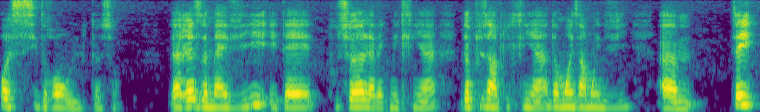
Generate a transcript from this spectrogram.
pas si drôle que ça. Le reste de ma vie était tout seul avec mes clients, de plus en plus de clients, de moins en moins de vie. Euh, sais,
